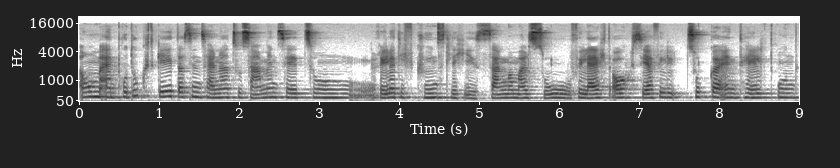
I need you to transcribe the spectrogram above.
um ein Produkt geht, das in seiner Zusammensetzung relativ künstlich ist, sagen wir mal so, vielleicht auch sehr viel Zucker enthält und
